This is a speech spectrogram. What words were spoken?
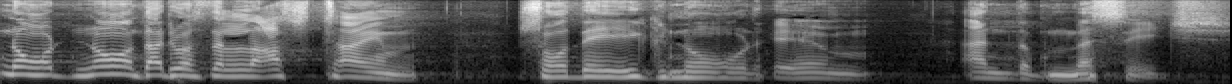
not know that was the last time, so they ignored him and the message.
